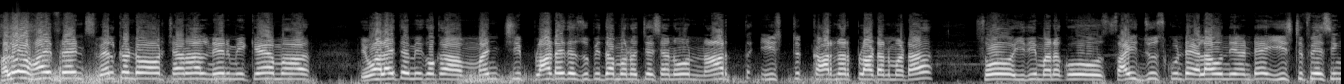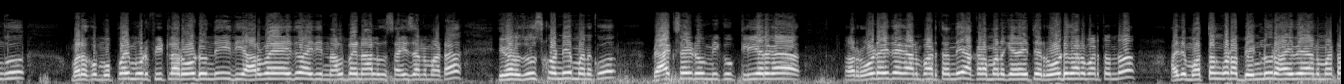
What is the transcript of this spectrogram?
Hello hi friends welcome to our channel నేను మీ కేఎంఆర్ ఇవాళ అయితే మీకు ఒక మంచి ప్లాట్ అయితే చూపిద్దామని వచ్చేసాను. నార్త్ ఈస్ట్ కార్నర్ ప్లాట్ అనమాట సో ఇది మనకు సైజ్ చూసుకుంటే ఎలా ఉంది అంటే ఈస్ట్ ఫేసింగ్ మనకు ముప్పై మూడు ఫీట్ల రోడ్ ఉంది. ఇది అరవై ఐదు ఇది నలభై నాలుగు సైజ్ అనమాట ఇక్కడ చూసుకోండి మనకు బ్యాక్ సైడ్ మీకు క్లియర్గా రోడ్ అయితే కనబడుతుంది అక్కడ మనకి ఏదైతే రోడ్డు కనబడుతుందో అది మొత్తం కూడా బెంగళూరు హైవే అనమాట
